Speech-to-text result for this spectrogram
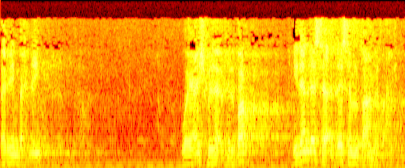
بري بحري. ويعيش في البر. إذا ليس ليس من طعام البحر.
